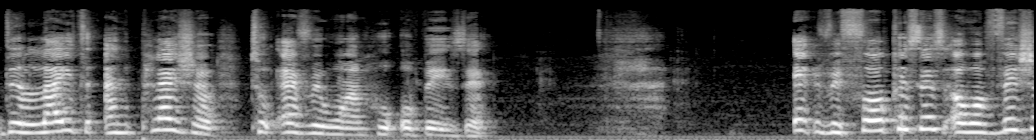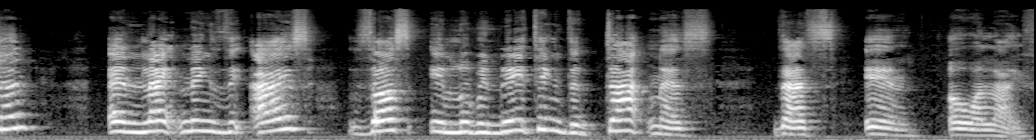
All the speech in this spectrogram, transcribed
delight and pleasure to everyone who obeys it. It refocuses our vision, enlightening the eyes, thus illuminating the darkness that's in our life.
